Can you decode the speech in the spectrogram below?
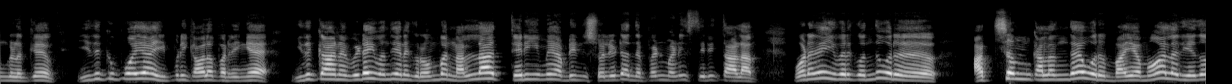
உங்களுக்கு? இதுக்கு போயா இப்படி கவலைப்படுறீங்க? இதுக்கான விடை வந்து எனக்கு ரொம்ப நல்லா தெரியுமே அப்படின்னு சொல்லிட்டு அந்த பெண்மணி சிரித்தாளாம். உடனே இவருக்கு வந்து ஒரு அச்சம் கலந்த ஒரு பயமோ அல்லது ஏதோ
